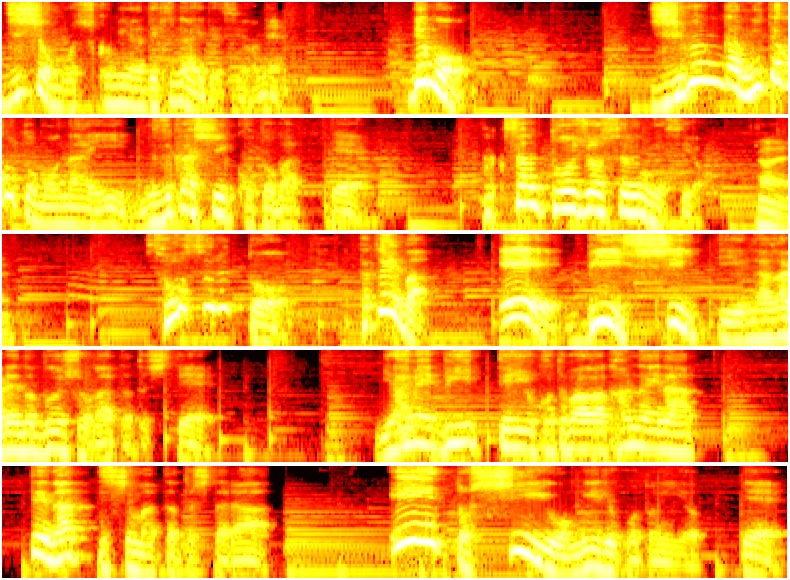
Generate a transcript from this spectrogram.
辞書持ち込みはできないですよね。でも、自分が見たこともない難しい言葉って、たくさん登場するんですよ。はい。そうすると、例えば、A、B、C っていう流れの文章があったとして、やべ、B っていう言葉わかんないなってなってしまったとしたら、A と C を見ることによって、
